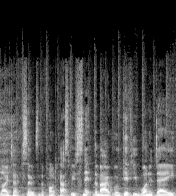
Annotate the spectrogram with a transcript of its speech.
light episodes of the podcast. We've snipped them out, we'll give you one a day.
